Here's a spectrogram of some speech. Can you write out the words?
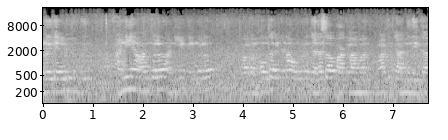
என்னோட கேள்வி வந்து அந்நிய ஆண்களோ அந்நிய பெண்களோ அவங்க மௌத்தாயிட்டனா அவங்களோட ஜனசாவை பார்க்கலாமா? மாற்றுக்கு அனுமதி இருக்கா?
